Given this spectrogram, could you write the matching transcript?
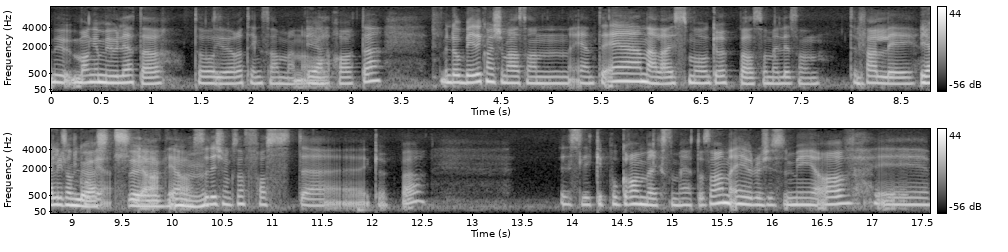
mu mange muligheter til å gjøre ting sammen og Ja. prate. Men da blir det kanskje mer sånn én-til-én eller i små grupper som er litt sånn tilfeldig. Ja, litt sånn løst, Ja, ja, mm. Så det er ikke noen sånn faste eh, grupper. Slike programvirksomhet og sånn er jo det ikke så mye av i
